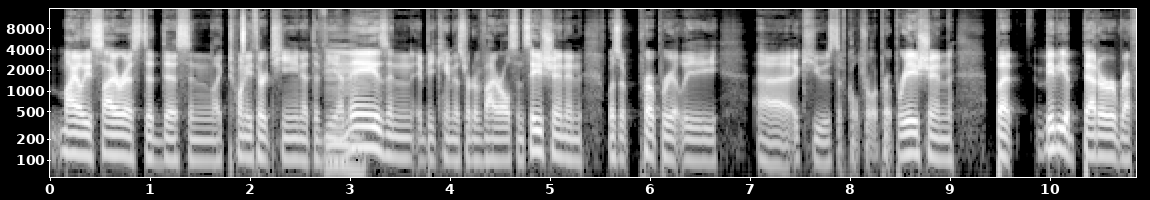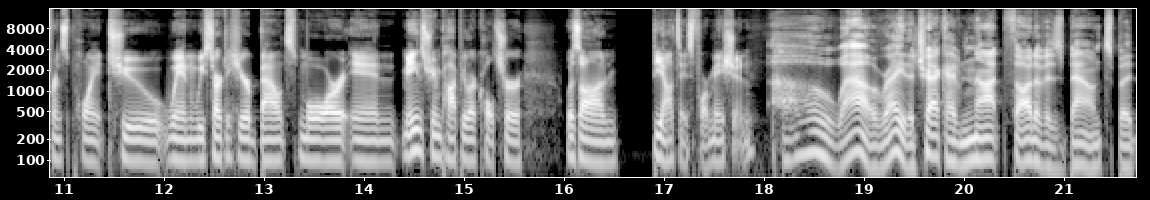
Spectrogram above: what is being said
Miley Cyrus did this in like 2013 at the Mm. VMAs, and it became a sort of viral sensation, and was appropriately uh, accused of cultural appropriation. But maybe a better reference point to when we start to hear bounce more in mainstream popular culture was on Beyonce's Formation. Oh, wow. Right. A track I've not thought of as bounce, but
